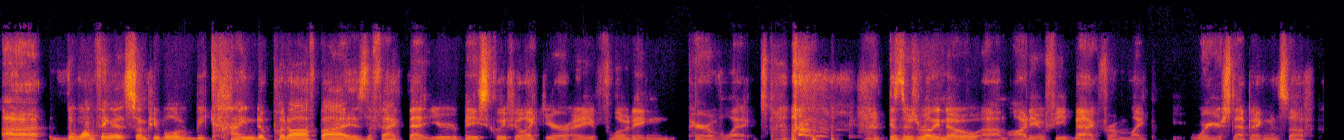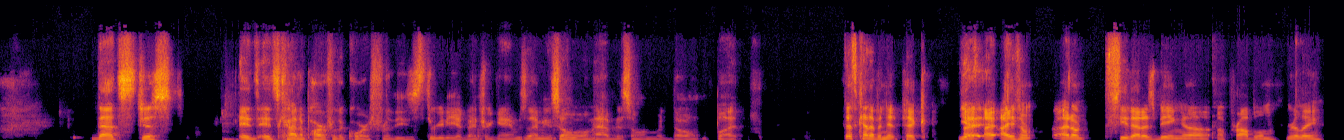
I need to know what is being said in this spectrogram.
Uh, the one thing that some people will be kind of put off by is the fact that you basically feel like you're a floating pair of legs. because there's really no um, audio feedback from like where you're stepping and stuff. That's just it, it's kind of par for the course for these 3D adventure games. I mean, some of them have it, some of them don't, but that's kind of a nitpick. Yeah, I, I, I don't I don't see that as being a, a problem really.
